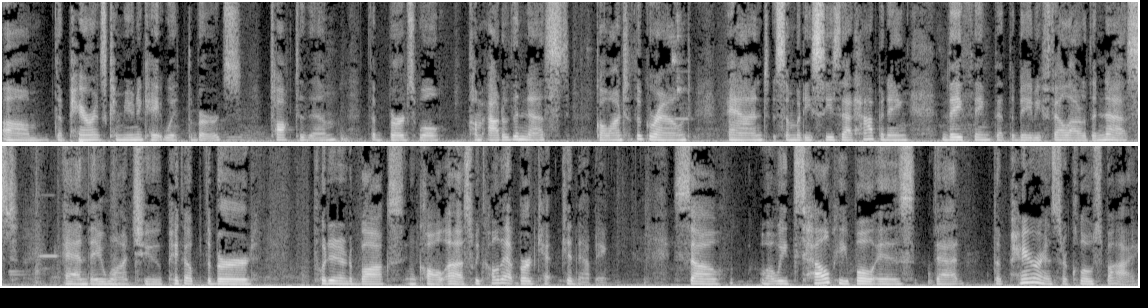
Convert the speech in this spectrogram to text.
um, the parents communicate with the birds, talk to them. The birds will come out of the nest, go onto the ground, and somebody sees that happening. They think that the baby fell out of the nest and they want to pick up the bird put it in a box and call us. We call that bird ki- kidnapping. So, what we tell people is that the parents are close by.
